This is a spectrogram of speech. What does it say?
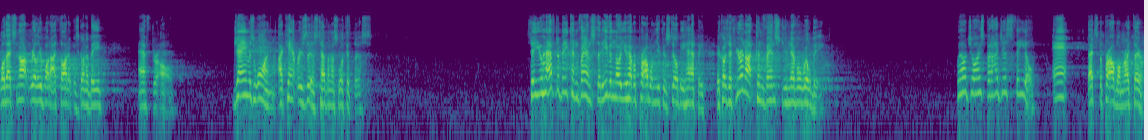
well, that's not really what I thought it was going to be after all. James 1, I can't resist having us look at this. So you have to be convinced that even though you have a problem, you can still be happy. Because if you're not convinced, you never will be. Well, Joyce, but I just feel. Eh, that's the problem right there.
